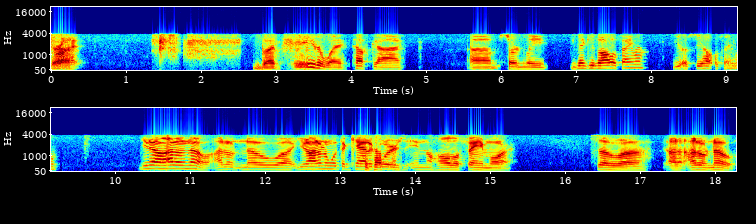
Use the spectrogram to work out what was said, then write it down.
But, uh, right. but either way, tough guy. Um certainly you think he's a Hall of Famer? UFC Hall of Famer? You know, I don't know. I don't know. Uh, you know, I don't know what the categories in the Hall of Fame are. So uh, I, I don't know.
